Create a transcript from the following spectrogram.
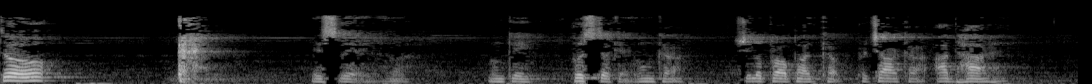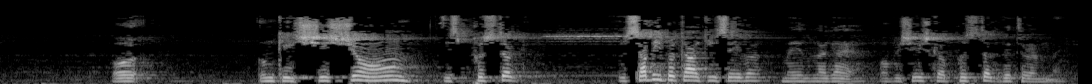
तो इसलिए उनके पुस्तक है, उनका शिल प्रभुपाद का प्रचार का आधार है। और उनके शिष्यों इस पुस्तक सभी प्रकार की सेवा में लगाया, और विशेषकर पुस्तक वितरण में।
